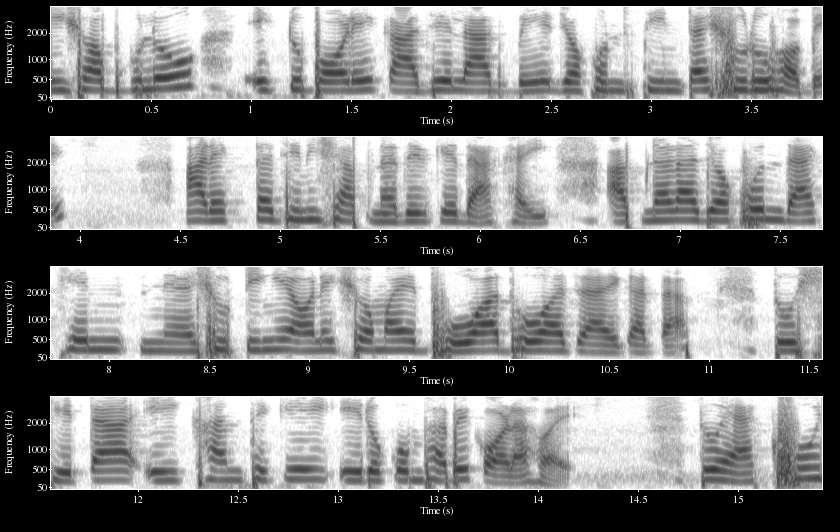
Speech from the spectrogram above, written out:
এই সবগুলো একটু পরে কাজে লাগবে যখন সিনটা শুরু হবে। আর একটা জিনিস আপনাদেরকে দেখাই। আপনারা যখন দেখেন শুটিংয়ে অনেক সময় ধোয়া ধোয়া জায়গাটা, তো সেটা এইখান থেকেই এরকমভাবে করা হয়। তো এখন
